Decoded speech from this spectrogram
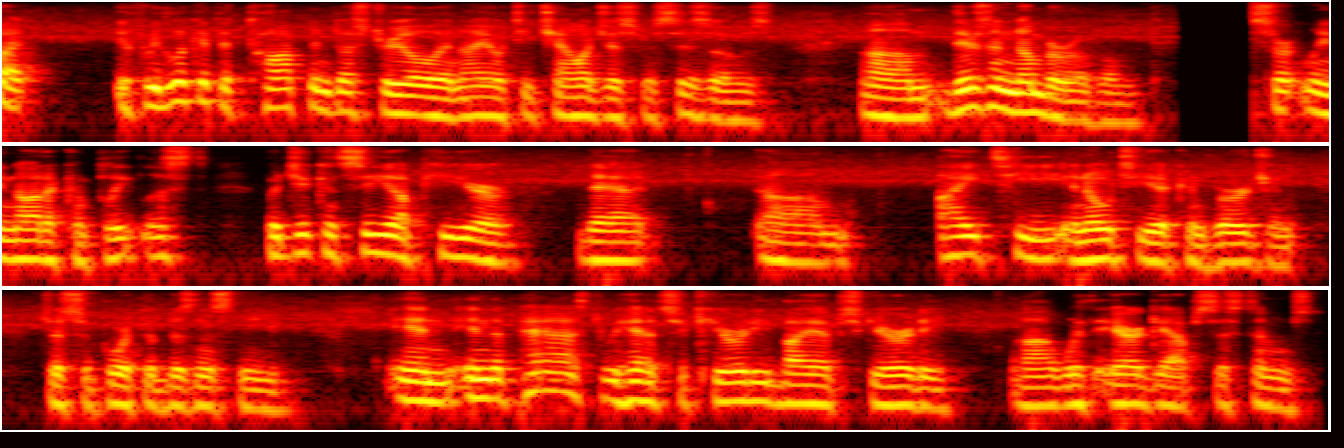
But if we look at the top industrial and IoT challenges for CISOs, um, there's a number of them. Certainly not a complete list, but you can see up here that um, IT and OT are convergent to support the business need. And in the past, we had security by obscurity uh, with air gap systems,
